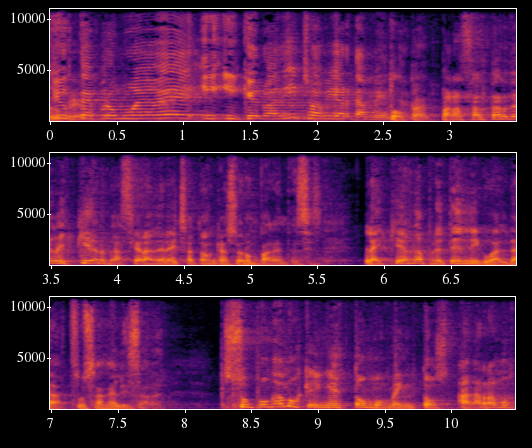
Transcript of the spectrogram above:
que usted promueve y, que lo ha dicho abiertamente. Total. Para saltar de la izquierda hacia la derecha, tengo que hacer un paréntesis. La izquierda pretende igualdad, Susana Elizabeth. Supongamos que en estos momentos agarramos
